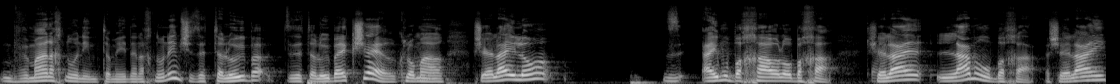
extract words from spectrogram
ומה אנחנו עונים תמיד? אנחנו עונים שזה תלוי, ב, זה תלוי בהקשר. Mm-hmm. כלומר, השאלה היא לא האם הוא בכה או לא בכה. כן. השאלה היא למה הוא בכה. השאלה היא,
